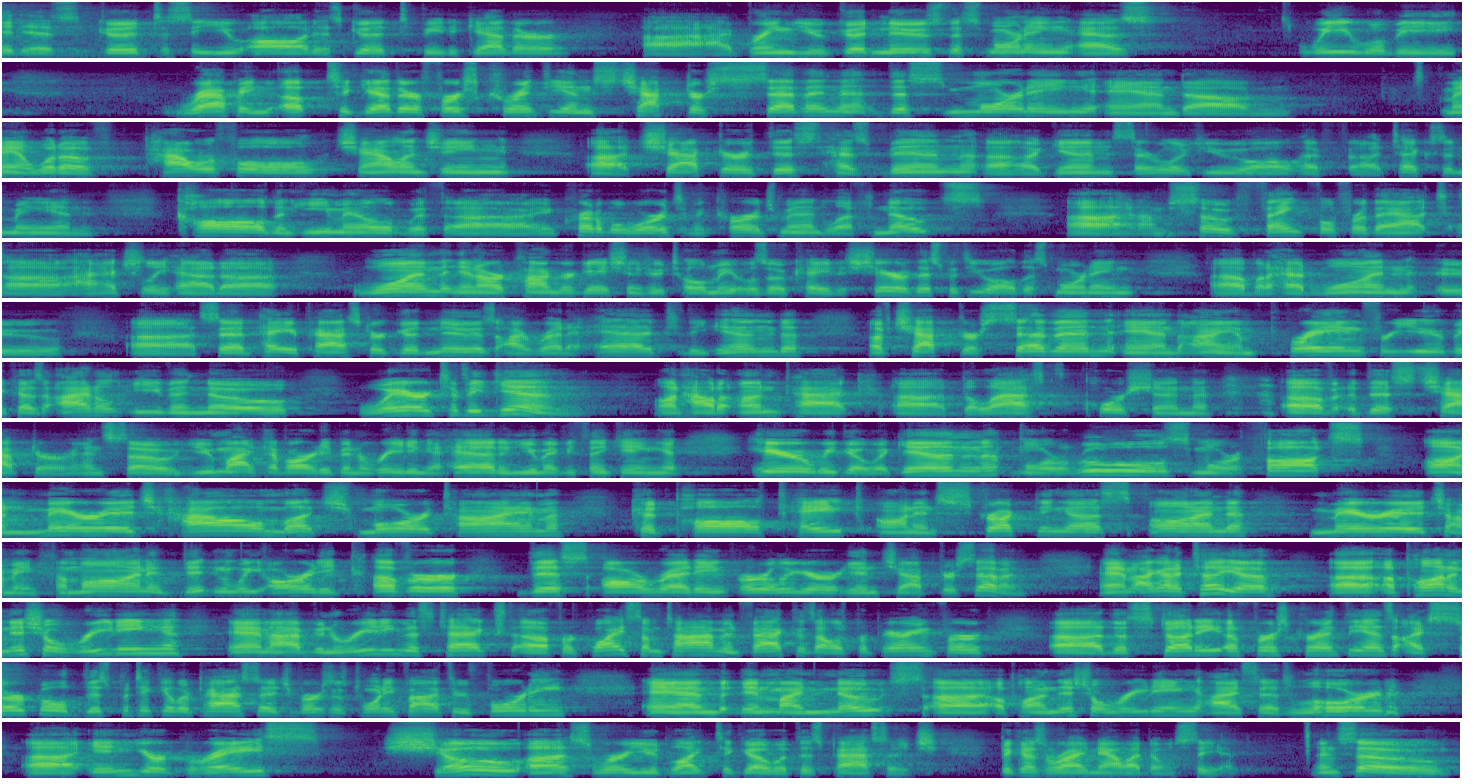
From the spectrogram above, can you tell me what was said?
It is good to see you all. It is good to be together. Uh, I bring you good news this morning as we will be wrapping up together 1 Corinthians chapter 7 this morning. And um, man, what a powerful, challenging uh, chapter this has been. Uh, again, several of you all have uh, texted me and called and emailed with uh, incredible words of encouragement, left notes. Uh, and I'm so thankful for that. Uh, I actually had uh, one in our congregation who told me it was okay to share this with you all this morning, uh, but I had one who uh, said, Hey, Pastor, good news. I read ahead to the end of chapter 7, and I am praying for you because I don't even know where to begin on how to unpack uh, the last portion of this chapter. And so you might have already been reading ahead and you may be thinking, here we go again, more rules, more thoughts on marriage. How much more time could Paul take on instructing us on marriage? I mean, come on, didn't we already cover this already earlier in chapter 7? And I got to tell you, uh, upon initial reading, and I've been reading this text uh, for quite some time. In fact, as I was preparing for uh, the study of 1 Corinthians, I circled this particular passage, verses 25 through 40. And in my notes uh, upon initial reading, I said, Lord, uh, in your grace, show us where you'd like to go with this passage, because right now I don't see it. And so,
